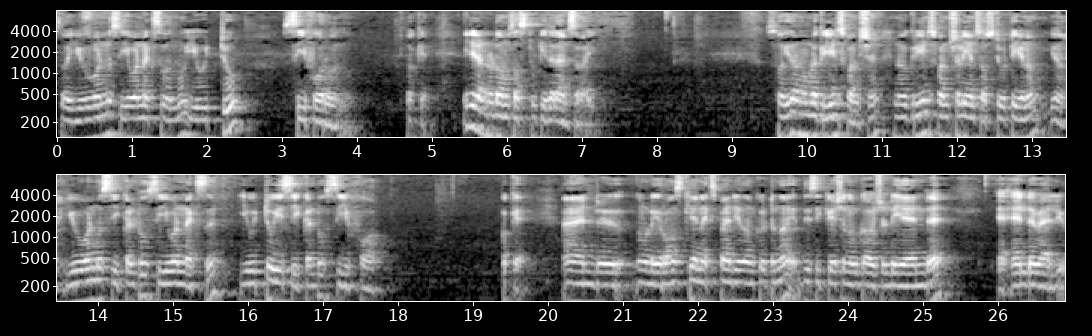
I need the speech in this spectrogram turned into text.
so u1 c1x വന്നു u2 c4 വന്നു. ഓക്കെ ഇനി രണ്ടോട് നമ്മൾ സബ്സ്റ്റിറ്റ്യൂട്ട് ചെയ്താൽ ആൻസർ ആയി. സോ ഇതാണ് നമ്മുടെ ഗ്രീൻസ് ഫംഗ്ഷൻ ഗ്രീൻസ് ഫംഗ്ഷനിൽ ഞാൻ സബ്സ്റ്റിറ്റ്യൂട്ട് ചെയ്യണം. U one is equal to c one x u two is equal to c four okay and നമ്മൾ ഈ റോൺസ്കിയൻ എക്സ്പാൻഡ് ചെയ്ത് നമുക്ക് കിട്ടുന്ന ദിസ് ഇക്വേഷൻ നമുക്ക് ആവശ്യമുണ്ട് എന്റെ എന്റെ value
